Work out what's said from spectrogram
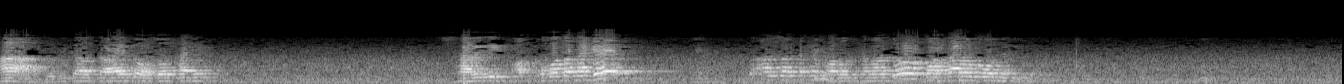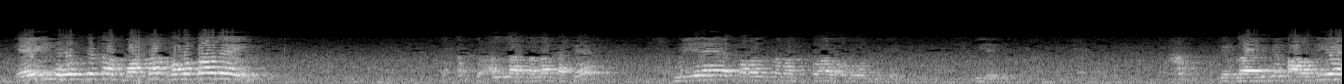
হ্যাঁ যদি কারও দাঁড়াইতে অদর থাকে, শারীরিক অক্ষমতা থাকে, তো আল্লাহ তাকে খরচ নামাজও বসার অনুমতি দিবে। এই মুহূর্তে তার বসার ক্ষমতাও নেই। তো আল্লাহ তালা তাকে শুয়ে ফরজ নামাজ পড়ার অনুমতি দিয়েছে। শুয়ে কেবলার দিকে পাও দিয়ে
